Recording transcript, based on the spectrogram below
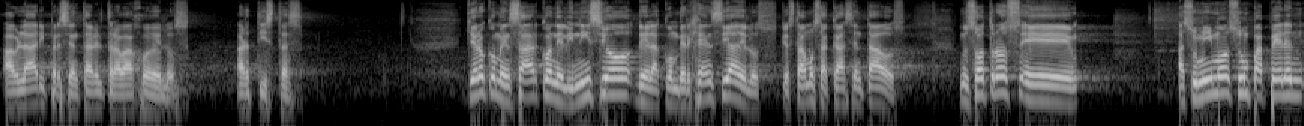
hablar y presentar el trabajo de los artistas. Quiero comenzar con el inicio de la convergencia de los que estamos acá sentados. Nosotros eh, asumimos un papel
